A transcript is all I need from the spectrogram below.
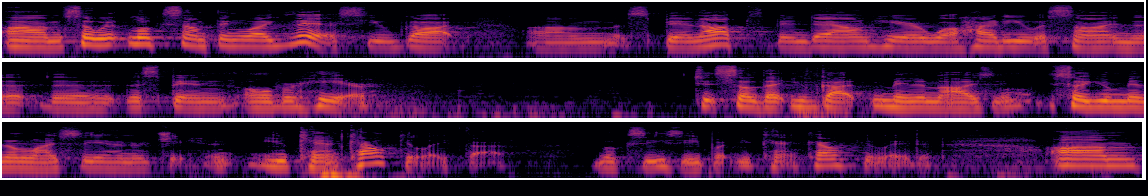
Um, so it looks something like this. You've got um, spin up, spin down here. Well, how do you assign the, the, the spin over here? To, so that you've got minimizing, so you minimize the energy. And you can't calculate that. Looks easy, but you can't calculate it. Um,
